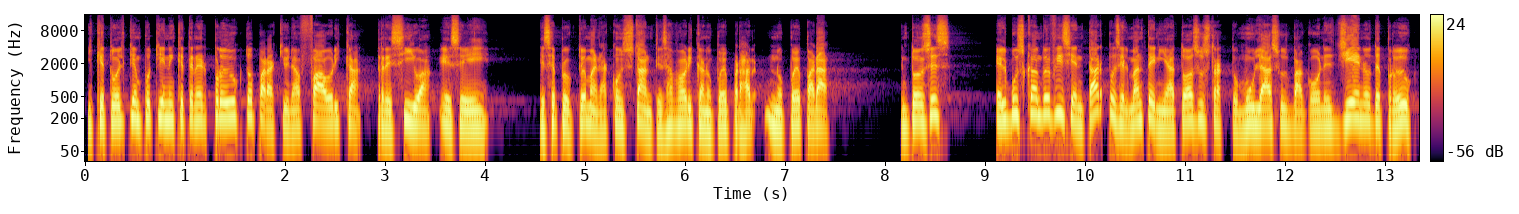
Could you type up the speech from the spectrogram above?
y que todo el tiempo tienen que tener producto para que una fábrica reciba ese, ese producto de manera constante. Esa fábrica no puede parar, no puede parar. Entonces, él buscando eficientar, pues él mantenía todas sus tractomulas, sus vagones llenos de producto.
